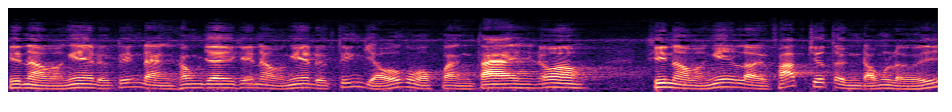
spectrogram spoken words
Khi nào mà nghe được tiếng đàn không dây, khi nào mà nghe được tiếng dỗ của một bàn tay, đúng không? Khi nào mà nghe lời pháp chưa từng động lưỡi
